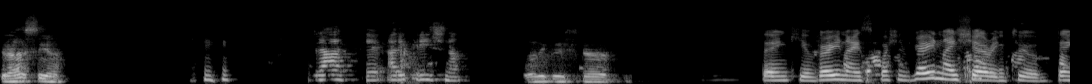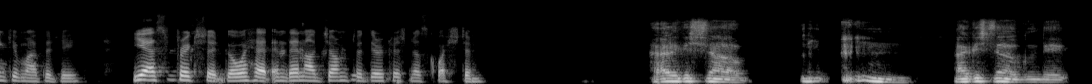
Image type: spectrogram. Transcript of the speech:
Gracias. grazie Hare Krishna Hare Krishna. Thank you. Very nice question. Very nice sharing too. Thank you, Mataji. Yes, Parikshit, go ahead, and then I'll jump to Dear Krishna's question. Hare Krishna. Hare Krishna, Gurudev.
